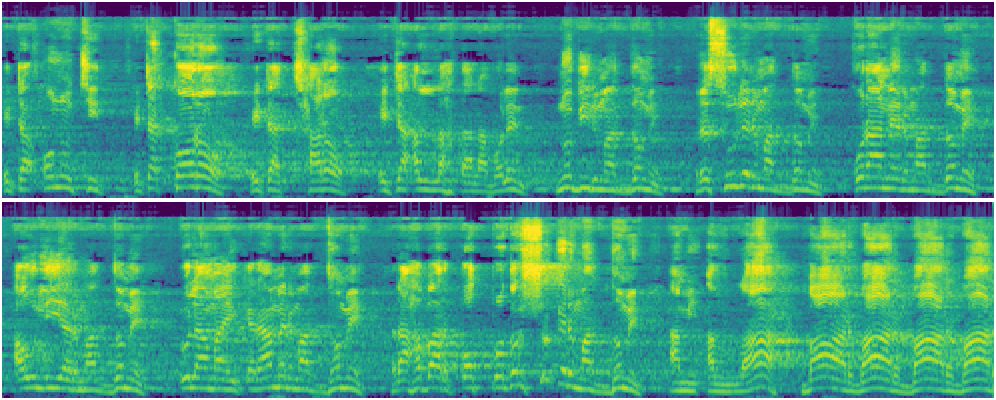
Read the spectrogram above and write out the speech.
এটা অনুচিত, এটা করো, এটা ছাড়ো, এটা আল্লাহ তালা বলেন নবীর মাধ্যমে, রসুলের মাধ্যমে, কোরআনের মাধ্যমে, আউলিয়ার মাধ্যমে উলামাই কেরামের মাধ্যমে, রাহবার পথ প্রদর্শকের মাধ্যমে আমি আল্লাহ বার বার বার বার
